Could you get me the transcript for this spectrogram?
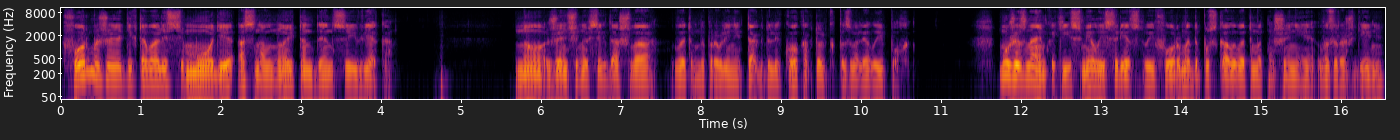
Формы же диктовались моде основной тенденции века. Но женщина всегда шла в этом направлении так далеко, как только позволяла эпоха. Мы уже знаем, какие смелые средства и формы допускало в этом отношении Возрождение,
